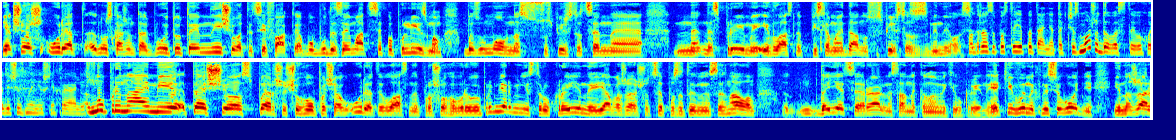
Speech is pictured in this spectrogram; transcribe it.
Якщо ж уряд, ну скажімо так, буде утаємничувати ці факти або буде займатися популізмом, безумовно, суспільство це не, не, не сприйме. І власне після майдану суспільство змінилося. Одразу постає питання: так чи зможу довести, виходячи з нинішніх реалій? Ну, принаймні, те, що спершу чого почав уряд, і власне про що говорив і прем'єр-міністр України, я вважаю, що це позитивним сигналом дається реальний стан економіки України, який виникне сьогодні. І, на жаль,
